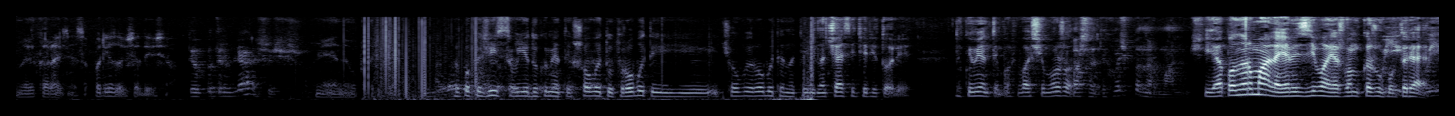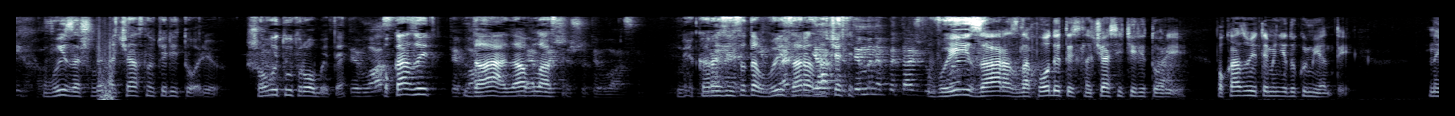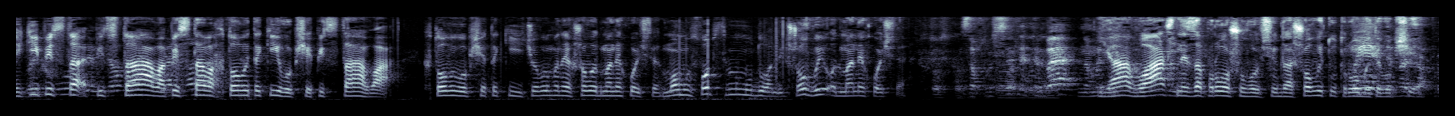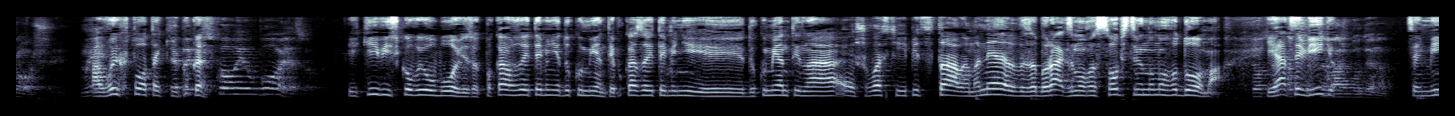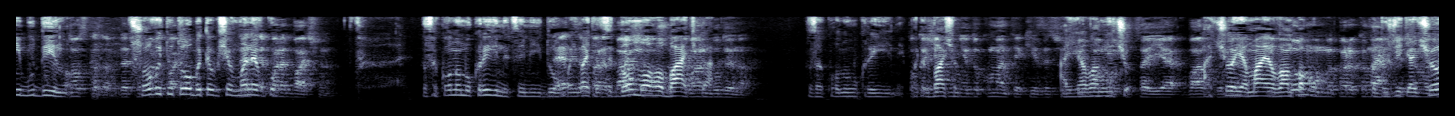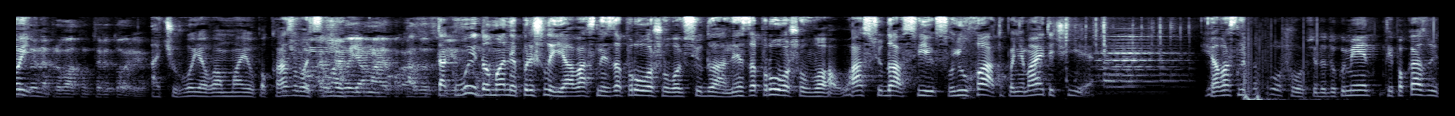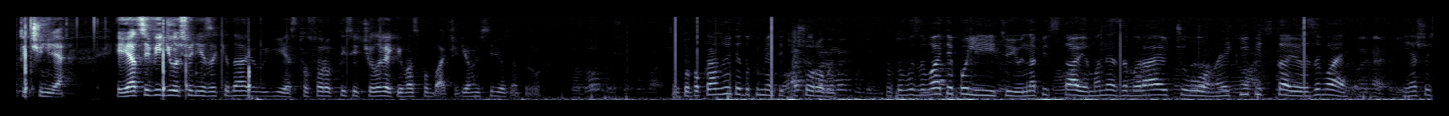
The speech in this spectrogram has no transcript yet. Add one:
Ну яка різниця? Порізався, дився. Ти употребляєш чи що? Ні, не употребляю. Ви покажіть свої документи, що ви тут робите і що ви робите на, тері- на частній території. Документи ваші можна? Паша, ти хочеш по-нормальному? Я по-нормально, я не я ж вам кажу, Поїхали, повторяю. поїхали. Ви зайшли на частну територію. Що ви тут робите? Ти власник? Показуєте? Ти власник? Да, да, Де власне. пише, що ти власник? Яка різниця? Да, ви Як- зараз як на це? частній... Ти мене питаєш Ви зараз знаходитесь на частній території. Показуєте мені документи. На якій підста... підстава, підстава, хто ви такі взагалі? Підстава. Хто ви взагалі такі? Що ви мене, що ви від мене хочете? В моєму собственному домі. Що ви від мене хочете? Хто сказав? Запросити тебе на медичну Я вас не запрошував сюди. Що ви тут Ми робите тебе взагалі? запрошуємо. Ми- А ви хто такі? Тебе Пока- військовий обов'язок. Який військовий обов'язок? Показуєте мені документи, показуєте мені е, документи на е, що у вас є підстави. Мене забирають з мого собственного дому. Хто Я сказав, це що відео. ваш будинок. Це мій будинок. Хто сказав? Де це Що ви тут передбачено? робите взагалі? В мене Де в це ко- передбачено? Законом України це мій дом. Де Понимаєте, це передбачено, дом мого що батька. Будинок. Закону України. Покажіть Передбачено. мені документ, який засвідчує А я вам тому, що це є ваш А що я маю вам тому пок- ми переконаємося, Подождіть, що а ми чого- зайшли на приватну територію. А чого я вам маю показувати? А чого я маю показувати Так свої ви до документи? мене прийшли, я вас не запрошував сюди, не запрошував вас сюди, в свій, свою хату, понімаєте чи ні? Я вас не запрошував сюди, документи показуєте чи ні? І я це відео сьогодні закидаю, є 140 тисяч чоловік і вас побачать, я вам серйозно кажу. То добре, що побачив. Ну то показуйте документи, Давайте що робимо. Ну то визивайте поліцію, на підставі, мене забирають чого, на якій підставі визивайте? Я щось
